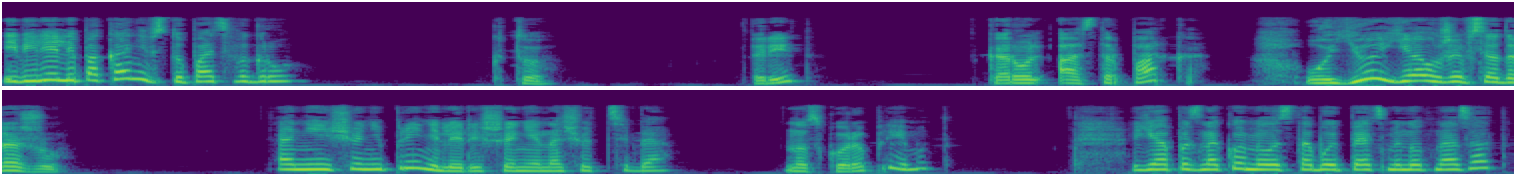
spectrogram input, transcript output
И велели пока не вступать в игру. Кто? Рид? Король Астер Парка? Ой-ой, я уже вся дрожу. Они еще не приняли решение насчет тебя но скоро примут. Я познакомилась с тобой пять минут назад,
